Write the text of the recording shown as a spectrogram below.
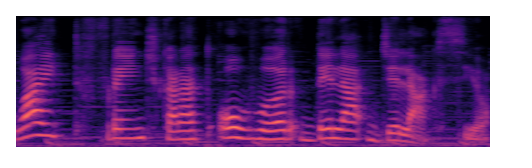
White French Carat Over de la Gelaxio.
